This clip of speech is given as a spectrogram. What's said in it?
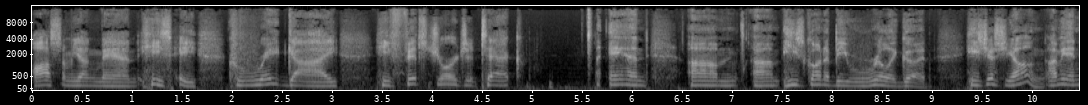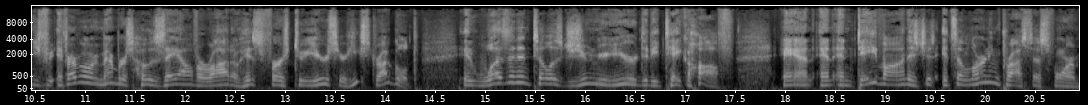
awesome young man. He's a great guy. He fits Georgia Tech and um, um, he's going to be really good. He's just young. I mean, if, if, everyone remembers Jose Alvarado, his first two years here, he struggled. It wasn't until his junior year did he take off. And and and Deivon is just it's a learning process for him.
